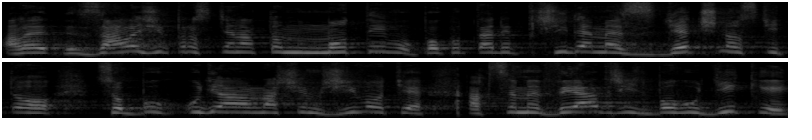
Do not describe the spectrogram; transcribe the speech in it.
ale záleží prostě na tom motivu. Pokud tady přijdeme z děčnosti toho, co Bůh udělal v našem životě a chceme vyjádřit Bohu díky,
